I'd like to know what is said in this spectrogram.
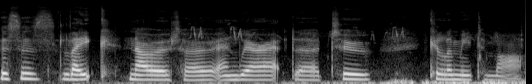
This is Lake Ngaroto and we're at the two kilometer mark.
